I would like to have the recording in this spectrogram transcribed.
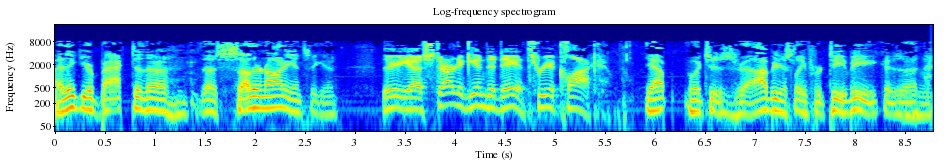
I think you're back to the the southern audience again. They uh, start again today at three o'clock. Yep, which is obviously for TV because, uh,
